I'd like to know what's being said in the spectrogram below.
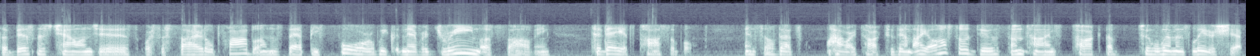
the business challenges or societal problems that before we could never dream of solving. Today it's possible. And so that's how I talk to them. I also do sometimes talk to women's leadership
